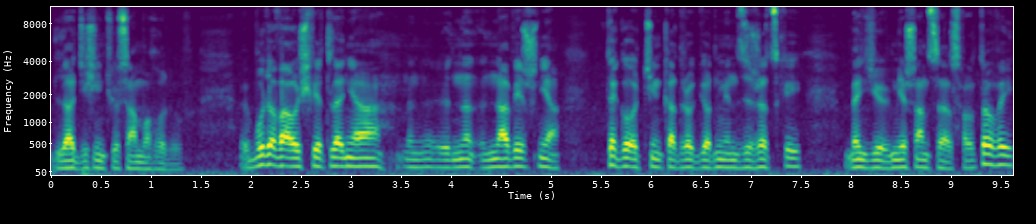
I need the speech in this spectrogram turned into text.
dla 10 samochodów. Budowa oświetlenia, na- nawierzchnia tego odcinka drogi od Międzyrzeckiej będzie w mieszance asfaltowej,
